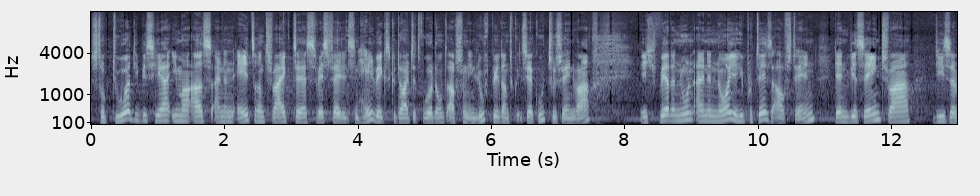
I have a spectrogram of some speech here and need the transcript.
Struktur, die bisher immer als einen älteren Zweig des Westfälischen Hellwegs gedeutet wurde und auch schon in Luftbildern sehr gut zu sehen war, ich werde nun eine neue Hypothese aufstellen, denn wir sehen zwar diese,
